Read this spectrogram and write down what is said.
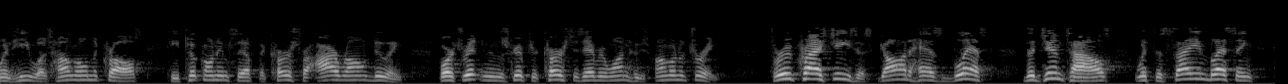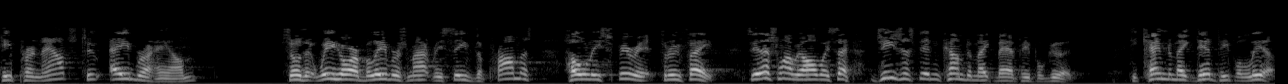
When he was hung on the cross, he took on himself the curse for our wrongdoing. For it's written in the scripture, cursed is everyone who's hung on a tree. Through Christ Jesus, God has blessed the Gentiles with the same blessing he pronounced to Abraham so that we who are believers might receive the promised Holy Spirit through faith. See, that's why we always say Jesus didn't come to make bad people good. He came to make dead people live.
